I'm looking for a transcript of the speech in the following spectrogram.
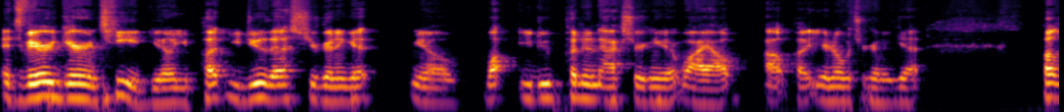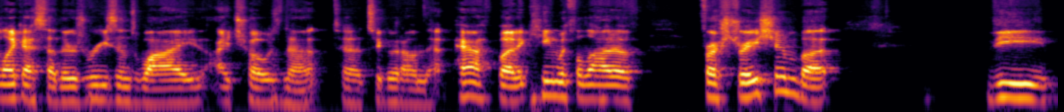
it's very guaranteed. You know, you put, you do this, you're going to get, you know, what you do put in X, you're going to get Y out output. You know what you're going to get. But like I said, there's reasons why I chose not to, to go down that path. But it came with a lot of frustration. But the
